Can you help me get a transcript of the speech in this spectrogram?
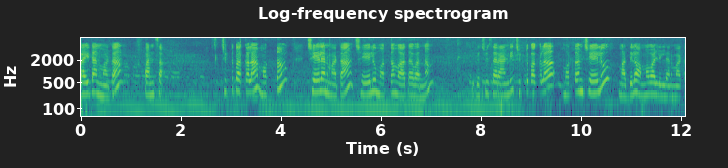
బయట అనమాట పంచ. చుట్టుపక్కల మొత్తం చేలు అనమాట చేలు మొత్తం వాతావరణం. ఇది చూసారా అండి? చుట్టుపక్కల మొత్తం చేలు మధ్యలో అమ్మవాళ్ళ ఇల్లు అనమాట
